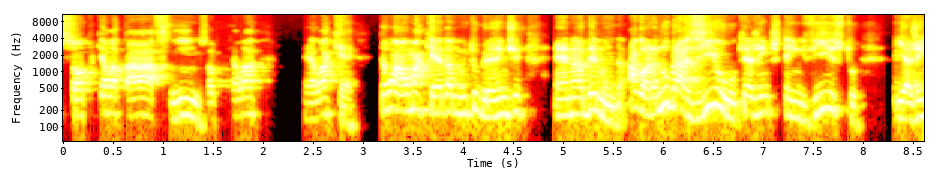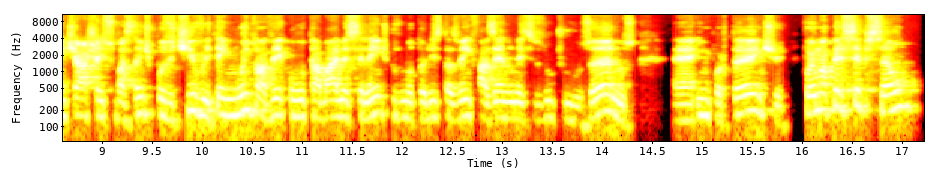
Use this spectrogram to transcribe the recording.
só porque ela está afim, só porque ela, ela quer. Então há uma queda muito grande é, na demanda. Agora, no Brasil, o que a gente tem visto, e a gente acha isso bastante positivo e tem muito a ver com o trabalho excelente que os motoristas vêm fazendo nesses últimos anos, é, importante, foi uma percepção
